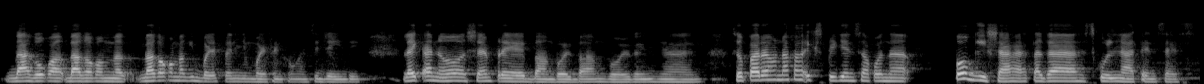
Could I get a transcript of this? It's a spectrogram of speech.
bago ko bago ko mag, bago ko maging boyfriend yung boyfriend ko nga si JD. Like ano, syempre Bumble, Bumble, ganyan. So parang naka-experience ako na pogi siya, taga school natin, ses.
